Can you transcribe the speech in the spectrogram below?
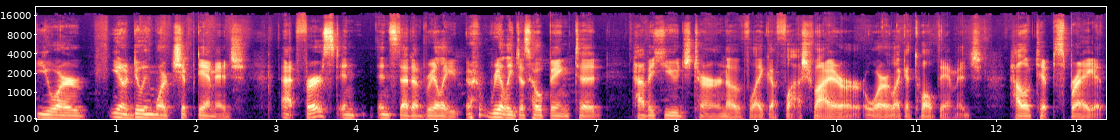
you are you know doing more chip damage at first and instead of really really just hoping to have a huge turn of like a flash fire or like a 12 damage hollow tip spray at,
